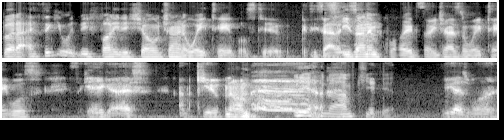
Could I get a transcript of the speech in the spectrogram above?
But I think it would be funny to show him trying to wait tables too, because he's out, he's unemployed, so he tries to wait tables. He's like, "Hey guys, I'm cute. No, I'm yeah. No, I'm cute. Yeah. you guys want?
